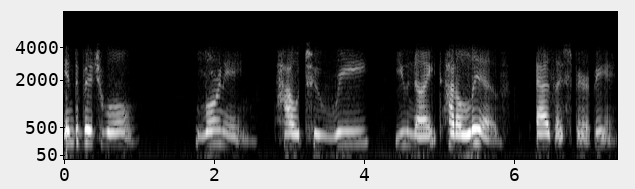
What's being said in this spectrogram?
individual learning how to reunite, how to live as a spirit being.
